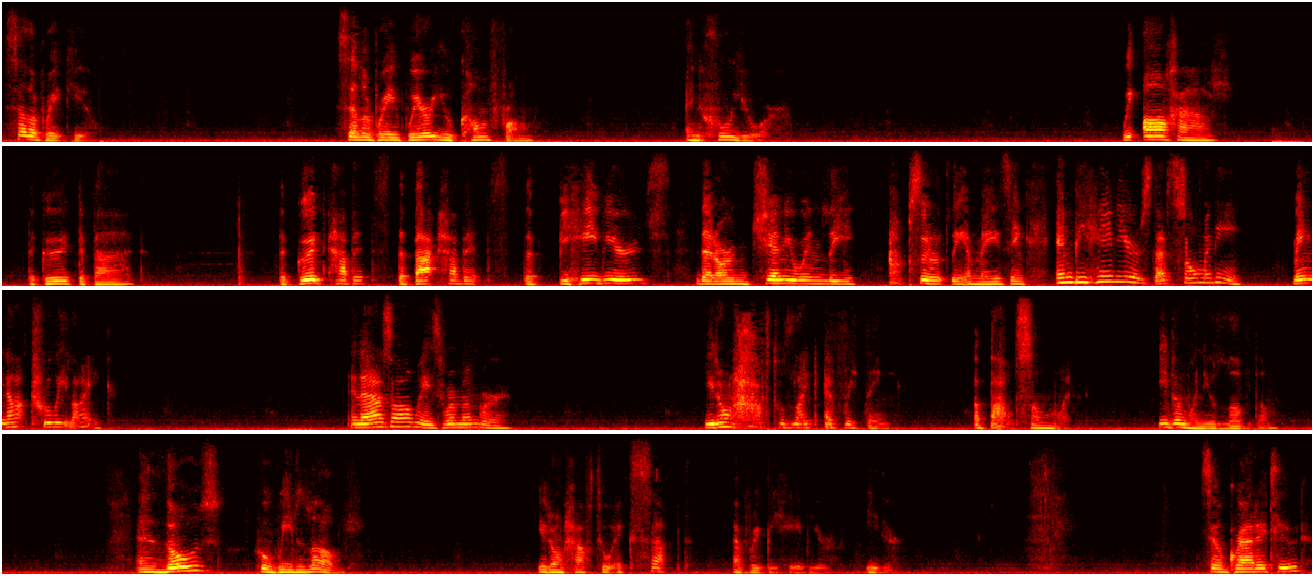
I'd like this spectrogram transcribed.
celebrate you. Celebrate where you come from and who you are. We all have the good, the bad, the good habits, the bad habits, the behaviors that are genuinely, absolutely amazing, and behaviors that so many may not truly like. And as always, remember, you don't have to like everything about someone, even when you love them. And those who we love, you don't have to accept every behavior either. So gratitude,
